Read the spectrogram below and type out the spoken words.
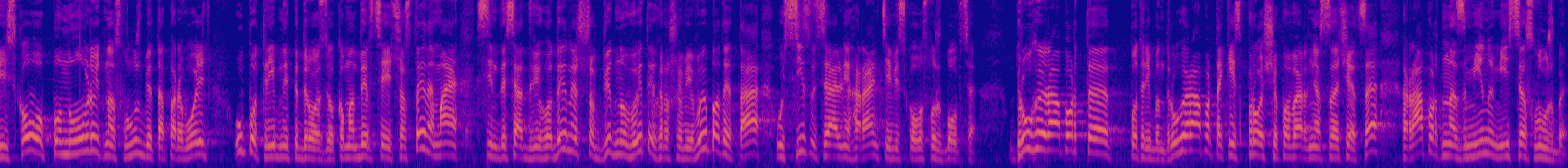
військового поновлюють на службі та переводять у потрібний підрозділ. Командир цієї частини має 72 години, щоб відновити грошові виплати та усі соціальні гарантії військовослужбовця. Другий рапорт е, потрібен другий рапорт, який спрощує повернення СЗЧ. Це рапорт на зміну місця служби.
